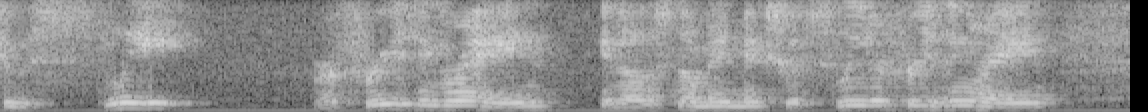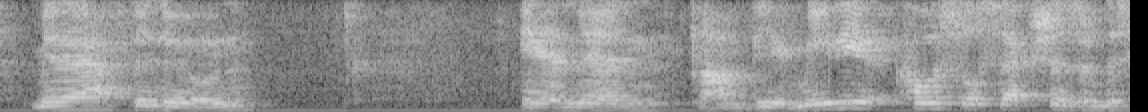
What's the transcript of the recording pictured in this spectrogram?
to sleet or freezing rain. You know, the snow may mix with sleet or freezing rain mid-afternoon. And then um, the immediate coastal sections of the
